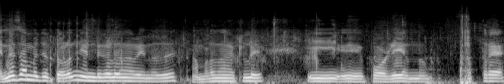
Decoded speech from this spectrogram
എന്നെ സംബന്ധിച്ചിടത്തോളം ഞണ്ടുകൾ എന്ന് പറയുന്നത് നമ്മുടെ നാട്ടിൽ ഈ പുഴയൊന്നും അത്ര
